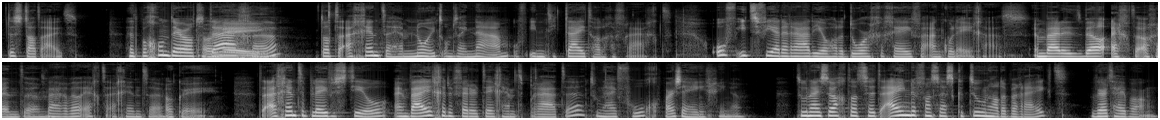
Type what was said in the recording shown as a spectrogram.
de stad uit. Het begon Daryl te Oh, dagen nee. dat de agenten hem nooit om zijn naam of identiteit hadden gevraagd. Of iets via de radio hadden doorgegeven aan collega's. En waren dit wel echte agenten? Het waren wel echte agenten. Oké. De agenten bleven stil en weigerden verder tegen hem te praten toen hij vroeg waar ze heen gingen. Toen hij zag dat ze het einde van Saskatoon hadden bereikt, werd hij bang.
